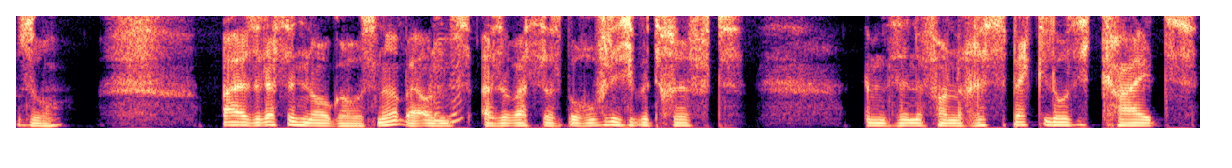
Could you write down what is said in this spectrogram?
so. Also das sind No-Gos, ne, bei uns. Mhm. Also was das Berufliche betrifft, im Sinne von Respektlosigkeit,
